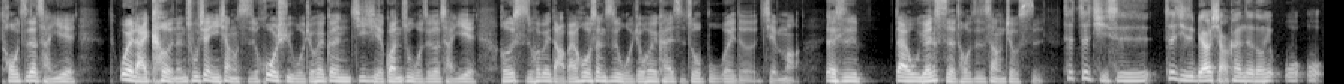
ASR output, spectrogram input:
投资的产业未来可能出现影响时，或许我就会更积极的关注我这个产业何时会被打败，或甚至我就会开始做部位的减码。就是在原始的投资上，就是这这其实这其实比较小看这个东西。我我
